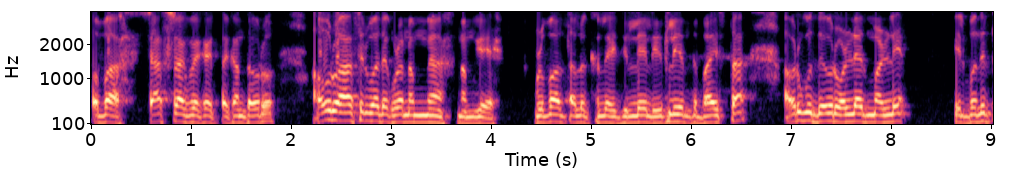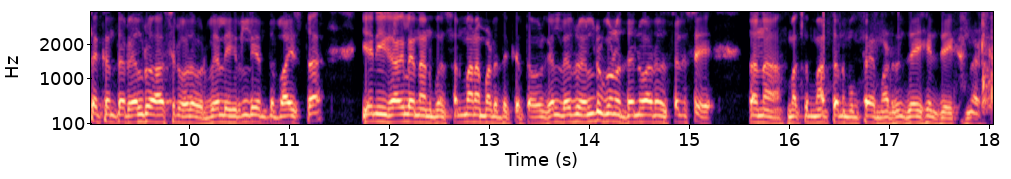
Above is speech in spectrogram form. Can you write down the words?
ಒಬ್ಬ ಶಾಸ್ತ್ರಾಗಬೇಕಾಗ್ತಕ್ಕಂಥವ್ರು. ಅವರು ಆಶೀರ್ವಾದ ಕೂಡ ನಮ್ಮ, ನಮಗೆ ಮುಳಬಾಲ್ ತಾಲೂಕಲ್ಲಿ, ಜಿಲ್ಲೆಯಲ್ಲಿ ಇರಲಿ ಅಂತ ಭಾವಿಸ್ತಾ ಅವ್ರಿಗೂ ದೇವರು ಒಳ್ಳೇದು ಮಾಡಲಿ. ಇಲ್ಲಿ ಬಂದಿರ್ತಕ್ಕಂಥವ್ರು ಎಲ್ಲರೂ ಆಶೀರ್ವಾದ ಅವ್ರ ಮೇಲೆ ಇರಲಿ ಅಂತ ಭಾವಿಸ್ತಾ ಏನು ಈಗಾಗಲೇ ನನಗೊಂದು ಸನ್ಮಾನ ಮಾಡೋದಕ್ಕಂಥವ್ರಿಗೆಲ್ಲರೂ ಎಲ್ರಿಗೂ ಧನ್ಯವಾದ ಸಲ್ಲಿಸಿ ನನ್ನ ಮತ್ತೆ ಮಾತನ್ನು ಮುಕ್ತಾಯ ಮಾಡ್ತೀನಿ. ಜೈ ಹಿಂದ್, ಜೈ ಕರ್ನಾಟಕ.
